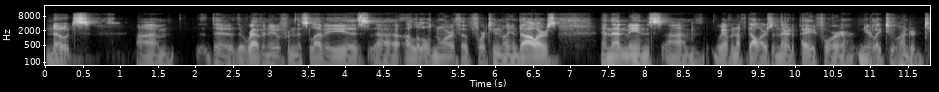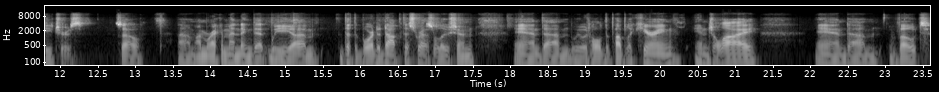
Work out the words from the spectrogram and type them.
notes, um, the, the revenue from this levy is uh, a little north of $14 million. And that means um, we have enough dollars in there to pay for nearly 200 teachers. So um, I'm recommending that we, um, that the board adopt this resolution and um, we would hold the public hearing in July and um, vote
